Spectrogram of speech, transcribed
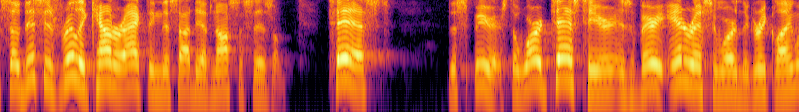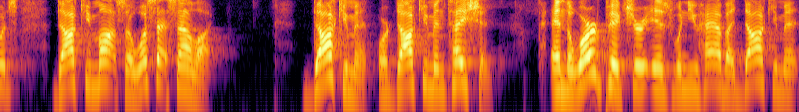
So this is really counteracting this idea of Gnosticism. Test the spirits. The word test here is a very interesting word in the Greek language. Documazo. What's that sound like? Document or documentation. And the word picture is when you have a document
